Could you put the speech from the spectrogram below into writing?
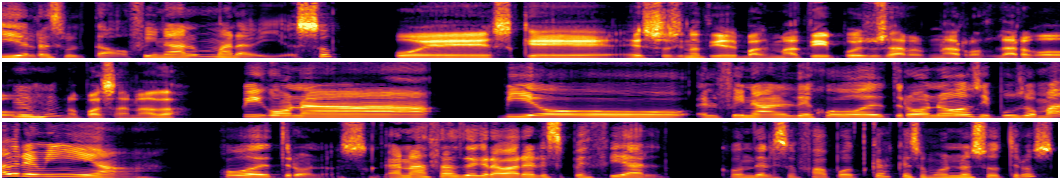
y el resultado final maravilloso. Pues que eso, si no tienes basmati, puedes usar un arroz largo, no pasa nada. Pigona vio el final de Juego de Tronos y puso, madre mía, Juego de Tronos, ganazas de grabar el especial con Del Sofá Podcast, que somos nosotros,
